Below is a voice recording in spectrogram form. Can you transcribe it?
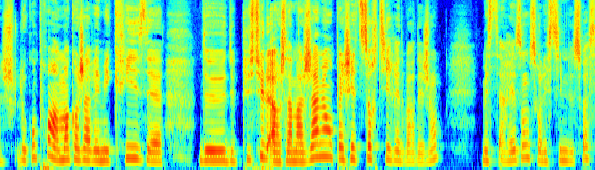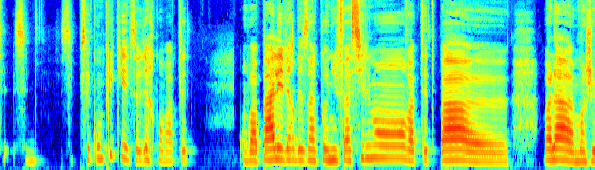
je le comprends. Hein. Moi, quand j'avais mes crises euh, de, de pustules, alors ça m'a jamais empêché de sortir et de voir des gens, mais c'est raison, sur l'estime de soi, c'est compliqué. Ça veut dire qu'on va peut-être on va pas aller vers des inconnus facilement, on va peut-être pas, euh, voilà, moi je,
